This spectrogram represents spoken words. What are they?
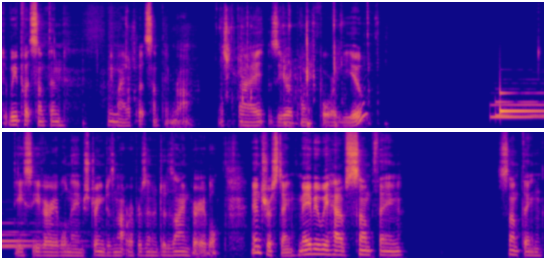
Did we put something? We might have put something wrong. Let's try 0.4u. DC variable name string does not represent a design variable. Interesting. Maybe we have something, something,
